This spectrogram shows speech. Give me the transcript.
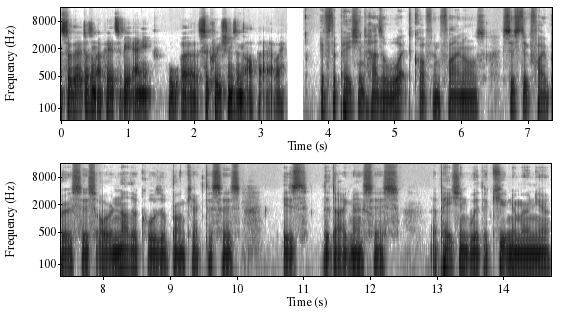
so there doesn't appear to be any uh, secretions in the upper airway. If the patient has a wet cough in finals, cystic fibrosis, or another cause of bronchiectasis is the diagnosis. A patient with acute pneumonia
